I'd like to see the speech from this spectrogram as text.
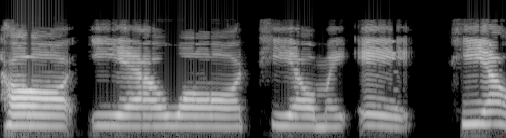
ทอเอียวอเทียวไม่เอกเที่ยว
